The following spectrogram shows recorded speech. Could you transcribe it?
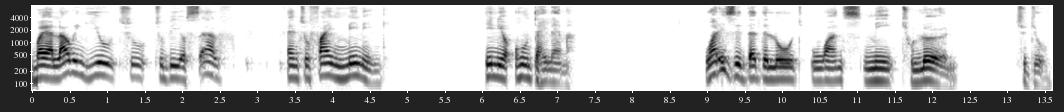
By allowing you to, to be yourself and to find meaning in your own dilemma. What is it that the Lord wants me to learn to do?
